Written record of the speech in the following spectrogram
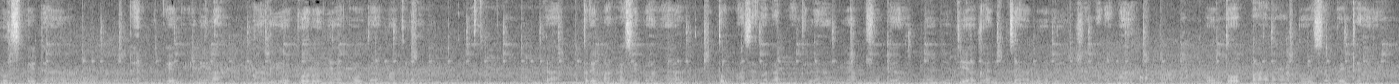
Jalur sepeda. Dan mungkin inilah Malioboronya kota Magelang. Dan terima kasih banget untuk masyarakat Magelang yang sudah menyediakan jalur yang sangat ramah untuk para pesepeda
